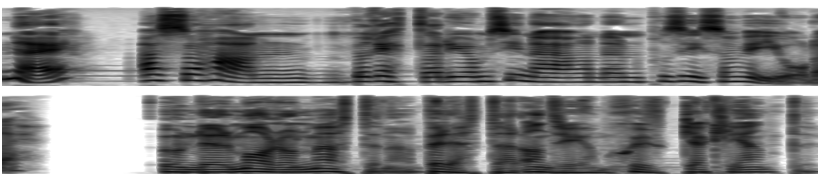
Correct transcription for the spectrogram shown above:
Nej, alltså han berättade ju om sina ärenden precis som vi gjorde. Under morgonmötena berättar André om sjuka klienter,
